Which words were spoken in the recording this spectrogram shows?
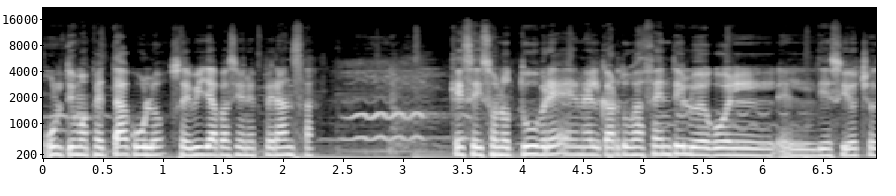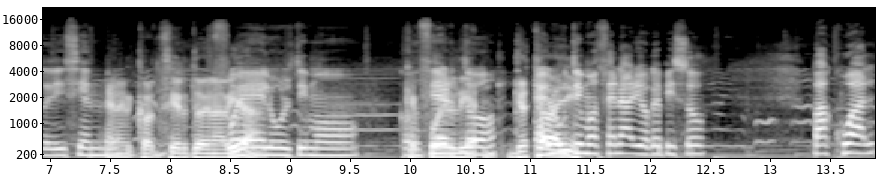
último espectáculo, Sevilla Pasión Esperanza, que se hizo en octubre en el Cartuja Center y luego el, el 18 de diciembre. En el concierto de Navidad. Fue el último fue el concierto, yo estaba el último escenario que pisó Pascual.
